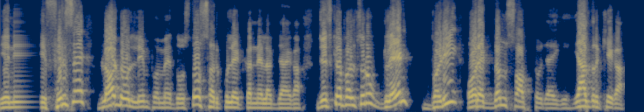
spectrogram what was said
यानी फिर से ब्लड और लिम्फ में दोस्तों सर्कुलेट करने लग जाएगा, जिसके फलस्वरूप ग्लैंड बड़ी और एकदम सॉफ्ट हो जाएगी। याद रखिएगा,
